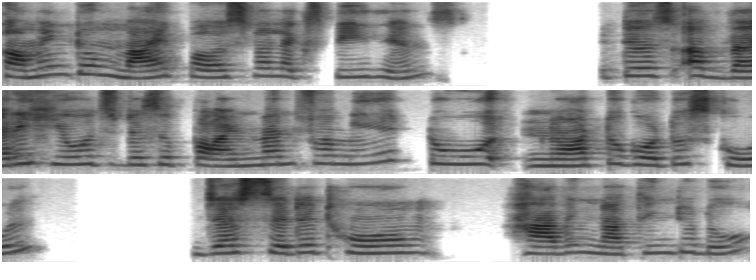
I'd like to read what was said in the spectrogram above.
coming to my personal experience, it is a very huge disappointment for me to not to go to school, just sit at home having nothing to do.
